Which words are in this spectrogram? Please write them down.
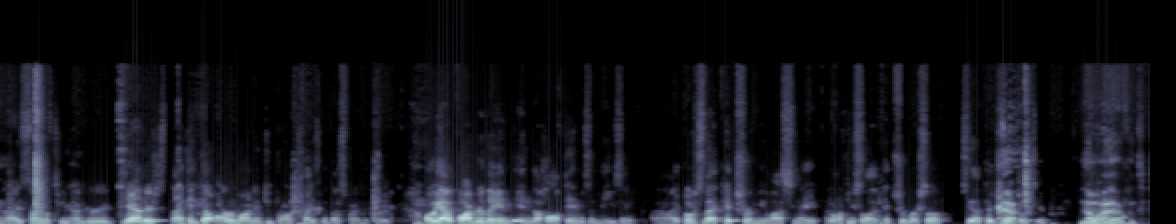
now. Uh, he's talking about 300. Yeah, there's. I think the Arman and do Bronx fight is the best fight in the card. Oh yeah, Wanderlei in, in, the Hall of Fame is amazing. Uh, I posted that picture of me last night. I don't know if you saw that picture, Marcel. See that picture yeah. No, I haven't.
